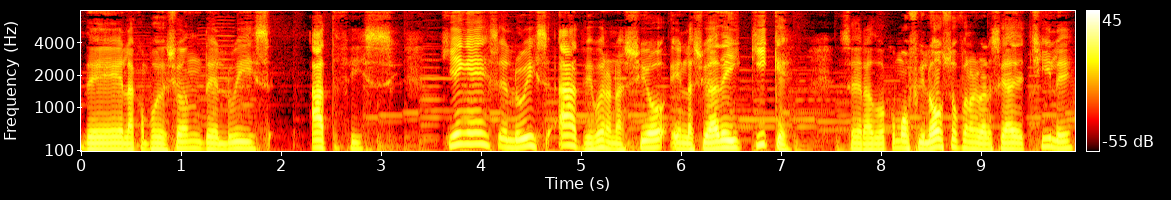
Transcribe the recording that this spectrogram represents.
de la composición de Luis Atvis ¿Quién es Luis Advis? Bueno, nació en la ciudad de Iquique. Se graduó como filósofo en la Universidad de Chile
